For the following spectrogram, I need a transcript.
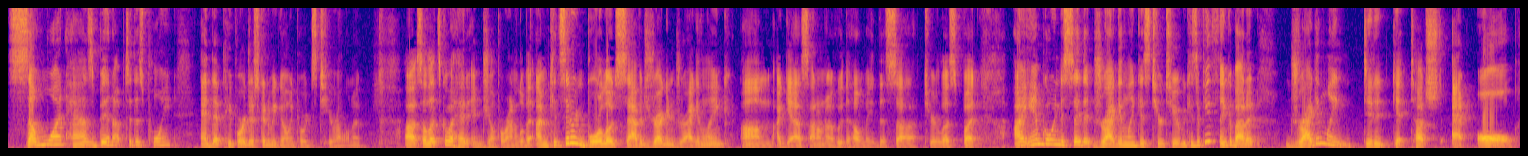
somewhat has been up to this point, and that people are just going to be going towards Tearlament. Uh, so let's go ahead and jump around a little bit. I'm considering Borreload, Savage Dragon, Dragon Link. Um, I guess I don't know who the hell made this uh, tier list, but I am going to say that Dragon Link is tier two because if you think about it, Dragon Link didn't get touched at all,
